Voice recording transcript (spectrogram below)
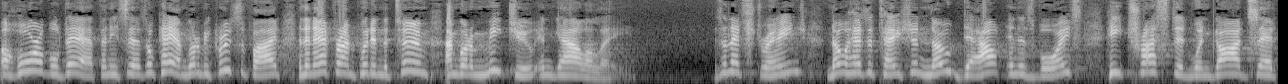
a horrible death, and he says, Okay, I'm going to be crucified, and then after I'm put in the tomb, I'm going to meet you in Galilee. Isn't that strange? No hesitation, no doubt in his voice. He trusted when God said,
